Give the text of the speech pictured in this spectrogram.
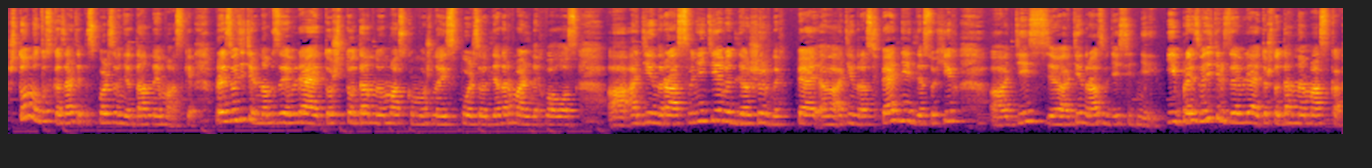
Что могу сказать от использования данной маски? Производитель нам заявляет то, что данную маску можно можно использовать для нормальных волос один раз в неделю, для жирных 5, а, один раз в 5 дней, для сухих 10, а, один раз в 10 дней. И производитель заявляет, то, что данная маска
